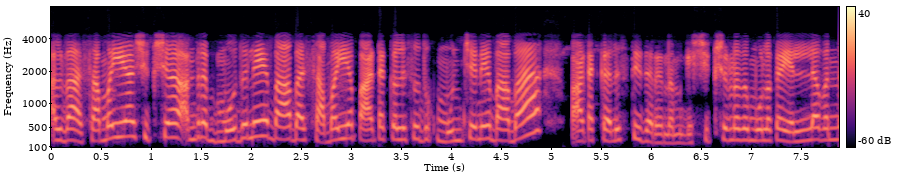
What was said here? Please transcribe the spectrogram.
ಅಲ್ವಾ? ಸಮಯ, ಶಿಕ್ಷ ಅಂದ್ರೆ ಮೊದಲೇ ಬಾಬಾ ಸಮಯ ಪಾಠ ಕಲಿಸೋದಕ್ಕೆ ಮುಂಚೆನೆ ಬಾಬಾ ಪಾಠ ಕಲಿಸ್ತಿದ್ದಾರೆ ನಮಗೆ. ಶಿಕ್ಷಣದ ಮೂಲಕ ಎಲ್ಲವನ್ನ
